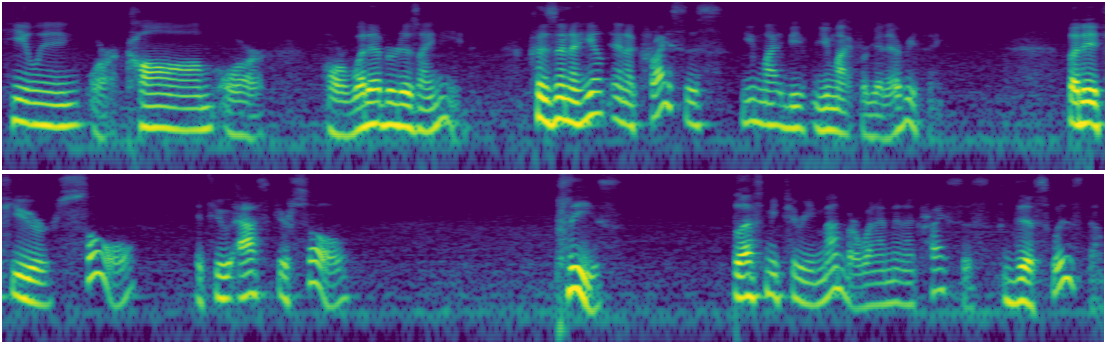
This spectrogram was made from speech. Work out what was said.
healing or calm or, or whatever it is I need. Because in a, in a crisis, you might, be, you might forget everything. But if your soul, if you ask your soul, please bless me to remember when I'm in a crisis this wisdom.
